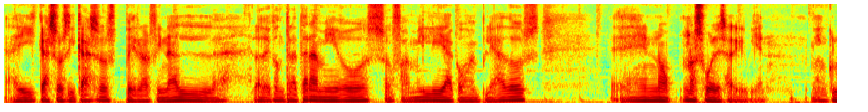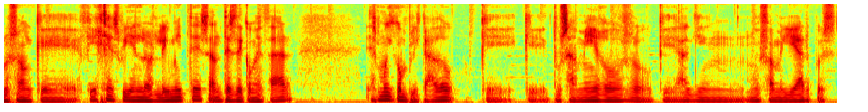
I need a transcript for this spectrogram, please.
Hay casos y casos, pero al final lo de contratar amigos o familia como empleados eh, no, no suele salir bien. Incluso aunque fijes bien los límites antes de comenzar, es muy complicado que, tus amigos o que alguien muy familiar pues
